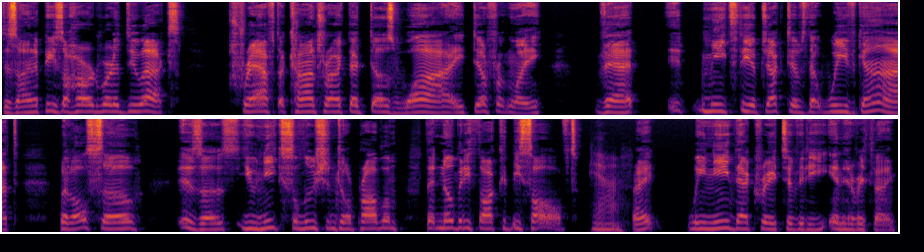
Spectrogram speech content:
design a piece of hardware to do X, craft a contract that does Y differently, that it meets the objectives that we've got, but also is a unique solution to a problem that nobody thought could be solved. Yeah. Right? We need that creativity in everything.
